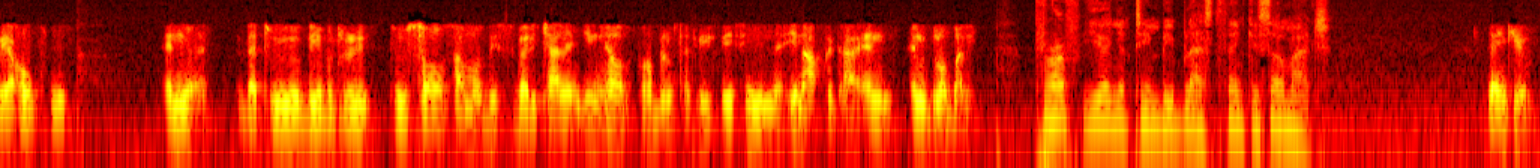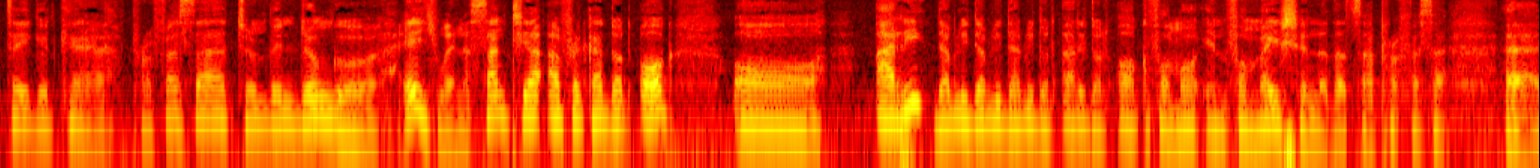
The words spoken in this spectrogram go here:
we are hopeful. And that we will be able to, to solve some of these very challenging health problems that we face in, in Africa and, and globally. Prof, you and your team be blessed. Thank you so much. Thank you. Take good care. Professor Thumbi Ndung'u. Hey, well, santheafrica.org or AHRI, www.ahri.org for more information. That's uh, Professor uh,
